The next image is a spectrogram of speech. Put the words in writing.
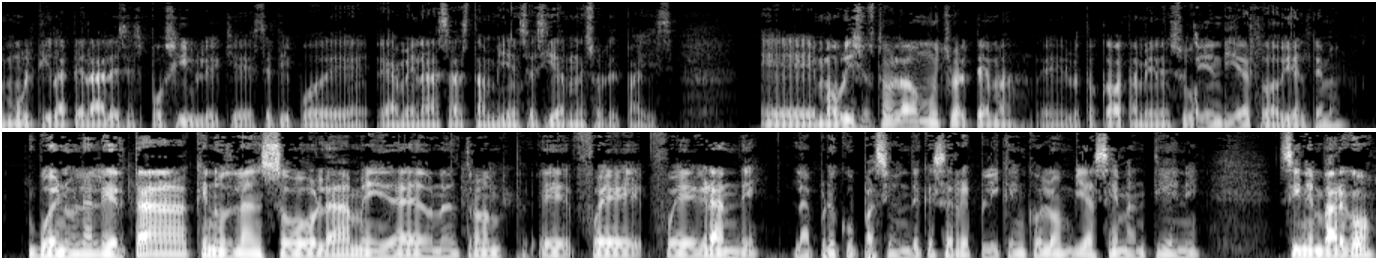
multilaterales es posible que este tipo de, de amenazas también se ciernen sobre el país. Eh, Mauricio, usted ha hablado mucho del tema, eh, lo ha tocado también en su... Hoy en día todavía el tema. Bueno, la alerta que nos lanzó la medida de Donald Trump eh, fue, fue grande. La preocupación de que se replique en Colombia se mantiene. Sin embargo,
